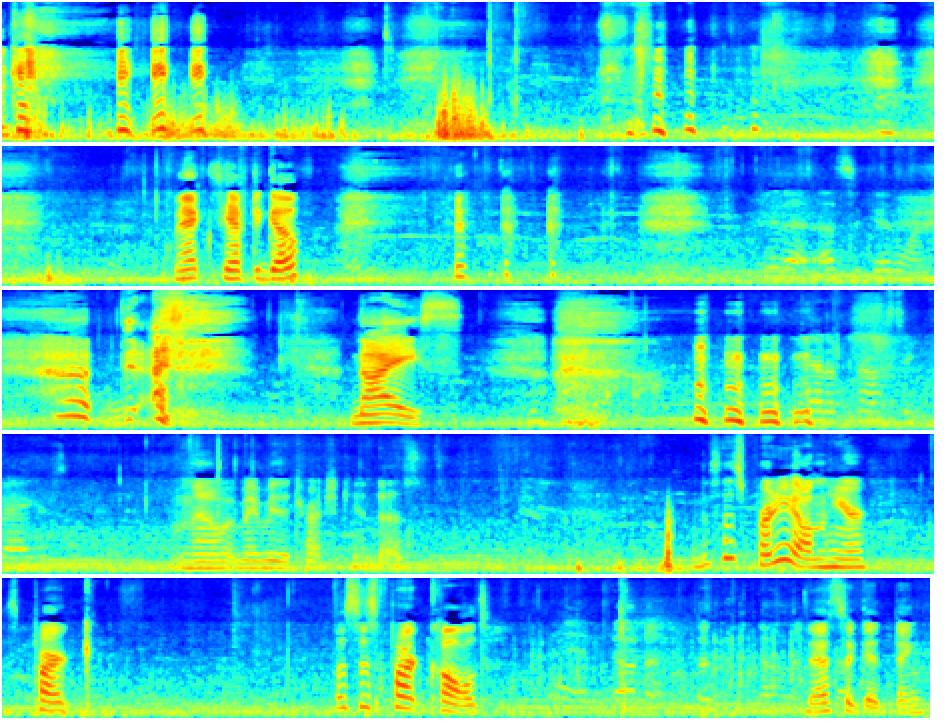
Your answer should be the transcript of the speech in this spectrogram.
Okay. Max, you have to go? Yeah, that, that's a good one. nice. You got a plastic bag or something? No, but maybe the trash can does. This is pretty on here. This park. What's this park called? And donut. Dunkin' Donuts. That's a good thing.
